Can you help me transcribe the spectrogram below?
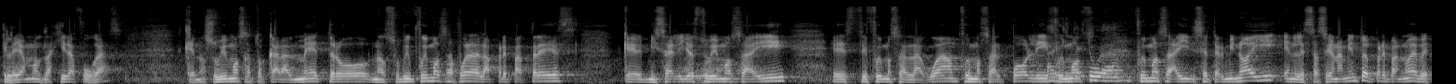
que le llamamos la gira fugaz, que nos subimos a tocar al metro, nos subi- fuimos afuera de la Prepa 3, que Misael y yo estuvimos ahí, este, fuimos a la UAM, fuimos al Poli, fuimos, fuimos ahí, se terminó ahí en el estacionamiento de Prepa 9.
